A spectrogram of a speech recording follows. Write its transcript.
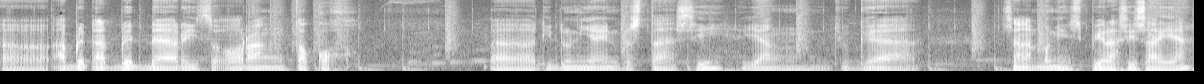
uh, update-update dari seorang tokoh uh, di dunia investasi yang juga sangat menginspirasi saya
